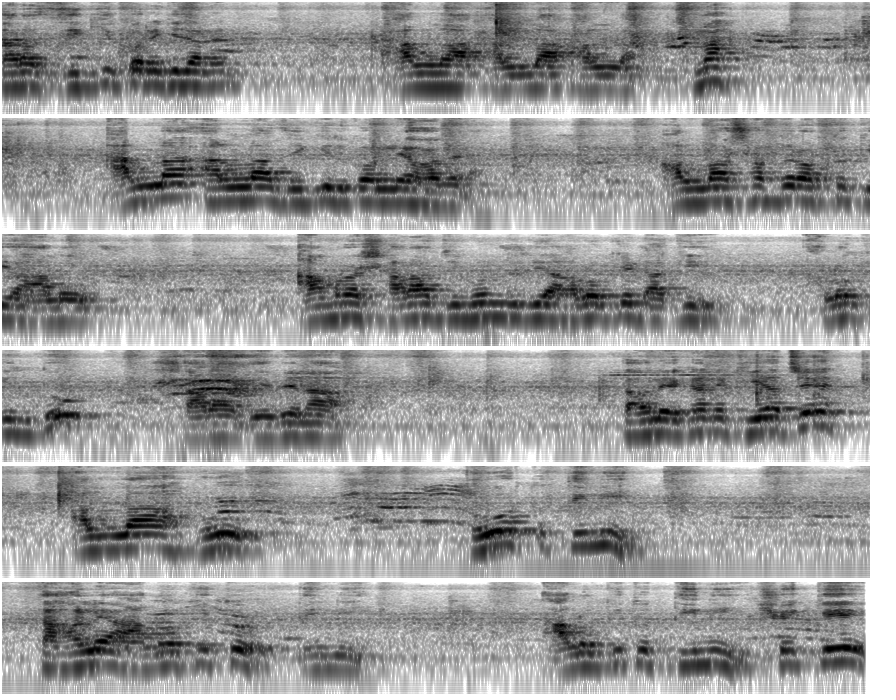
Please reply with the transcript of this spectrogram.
তারা জিকির করে কি জানেন? আল্লাহ আল্লাহ আল্লাহ। না, আল্লাহ আল্লাহ জিকির করলে হবে না। আল্লাহ শব্দের অর্থ কি? আলো। আমরা সারা জীবন যদি আলোকে ডাকি আলো কিন্তু সারা দেবে না। তাহলে এখানে কি আছে? আল্লাহ। হু হু অর্থ তিনি। তাহলে আলোকিত তিনি। আলোকিত তিনি, সে কে?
